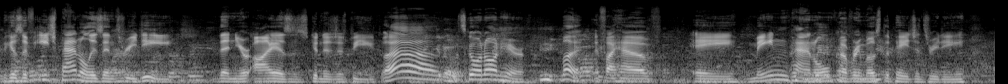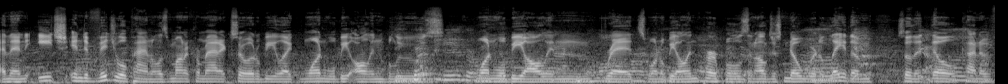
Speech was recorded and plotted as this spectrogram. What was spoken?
because if each panel is in 3D, then your eye is, is gonna just be ah, what's going on here? But if I have a main panel covering most of the page in 3D, and then each individual panel is monochromatic, so it'll be like one will be all in blues, one will be all in reds, one will be all in purples, and I'll just know where to lay them so that they'll kind of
